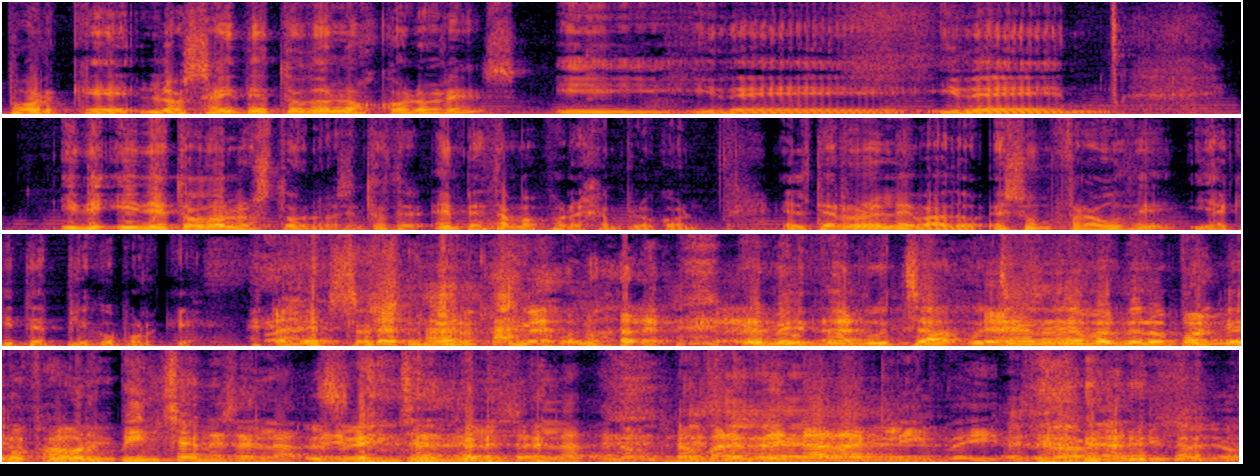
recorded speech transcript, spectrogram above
Porque los hay de todos los colores y de. y de. Y de, y de todos los tonos. Entonces, empezamos, por ejemplo, con el terror elevado es un fraude y aquí te explico por qué. Eso es un artículo que me hizo mucha, mucha gracia. Además de lo Por, primero por favor, que pincha en ese enlace. Sí. Pincha en ese enlace. No, no Ese parece de- nada clickbait. Ese lo habría escrito yo,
